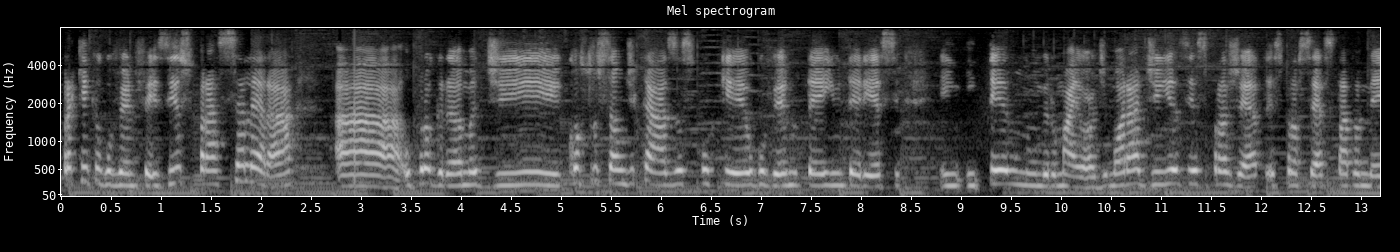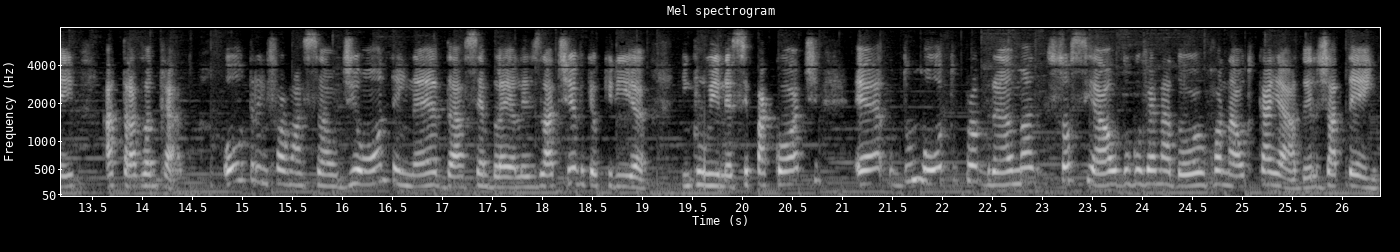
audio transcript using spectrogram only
Para que, que o governo fez isso? Para acelerar a, o programa de construção de casas, porque o governo tem o interesse em, em, ter um número maior de moradias e esse projeto, esse processo estava meio atravancado. Outra informação de ontem, né, da Assembleia Legislativa, que eu queria incluir nesse pacote, é de um outro programa social do governador Ronaldo Caiado. Ele já tem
